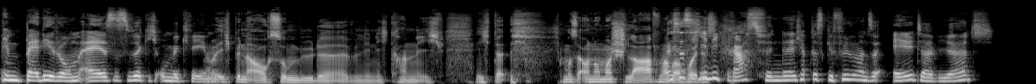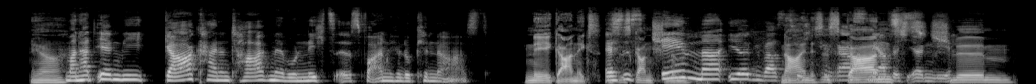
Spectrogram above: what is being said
im Betty rum. Ey, es ist wirklich unbequem. Aber ich bin auch so müde, Evelyn. Ich kann, ich, ich, ich, ich muss auch noch mal schlafen. Aber du, was ich heute ist, irgendwie krass finde? Ich habe das Gefühl, wenn man so älter wird, ja, man hat irgendwie gar keinen Tag mehr, wo nichts ist. Vor allem nicht, wenn du Kinder hast. nee, gar nichts. Es, Es, ist, ganz schlimm. immer irgendwas. Nein, ist es ist ganz schlimm.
